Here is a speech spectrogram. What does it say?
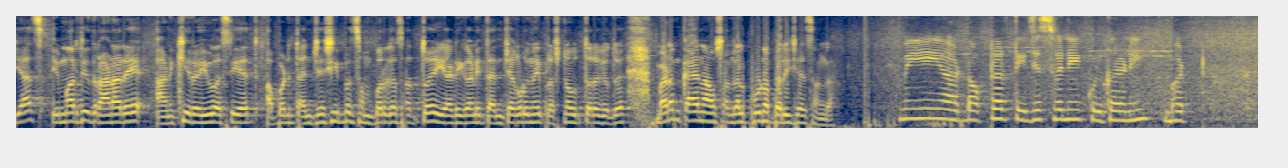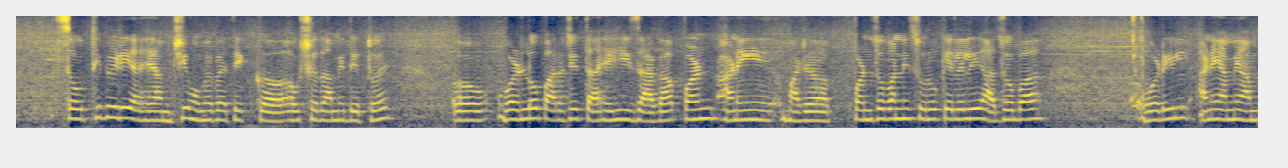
याच इमारतीत राहणारे आणखी रहिवासी आहेत. आपण त्यांच्याशी पण संपर्क साधतोय. या ठिकाणी त्यांच्याकडूनही प्रश्न उत्तरं घेतोय. मॅडम काय नाव सांगाल? पूर्ण परिचय सांगा. मी डॉक्टर तेजस्विनी कुलकर्णी भट. चौथी पिढी आहे आमची. होमिओपॅथिक औषधं आम्ही देतो आहे वडलोपार्जित आहे ही जागा पण आणि माझ्या पणजोबांनी सुरू केलेली आजोबा वडील आणि आम्ही आम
